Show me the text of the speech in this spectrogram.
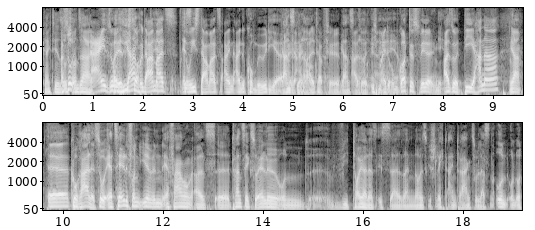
Kann ich dir so, so, schon sagen. Nein, so Weil hieß gab- doch damals, es- so hieß damals ein, eine Komödie, Ganz ein, genau. ein alter Film. Ganz also genau, ich ja, meinte ja, um ja. Gottes Willen. Also die Hanna, Ja, äh, Corales. So, erzählte von ihren Erfahrungen als äh, Transsexuelle und äh, wie teuer das ist, sein neues Geschlecht eintragen zu lassen und, und, und.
